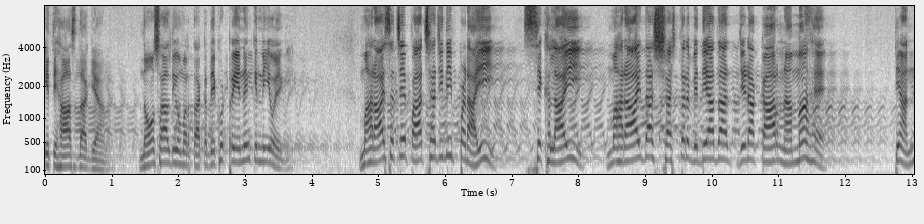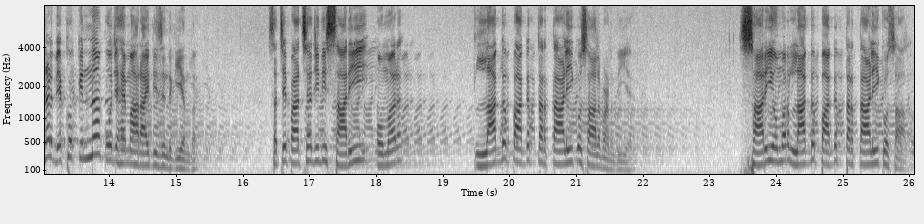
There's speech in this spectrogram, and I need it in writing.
ਇਤਿਹਾਸ ਦਾ ਗਿਆਨ। 9 ਸਾਲ ਦੀ ਉਮਰ ਤੱਕ ਦੇਖੋ ਟ੍ਰੇਨਿੰਗ ਕਿੰਨੀ ਹੋਏਗੀ। ਮਹਾਰਾਜ ਸੱਚੇ ਪਾਤਸ਼ਾਹ ਜੀ ਦੀ ਪੜ੍ਹਾਈ, ਸਿਖਲਾਈ ਮਹਾਰਾਜ ਦਾ ਸ਼ਸਤਰ ਵਿਦਿਆ ਦਾ ਜਿਹੜਾ ਕਾਰਨਾਮਾ ਹੈ, ਧਿਆਨ ਨਾਲ ਵੇਖੋ ਕਿੰਨਾ ਕੁਝ ਹੈ ਮਹਾਰਾਜ ਦੀ ਜ਼ਿੰਦਗੀ ਅੰਦਰ। ਸੱਚੇ ਪਾਤਸ਼ਾਹ ਜੀ ਦੀ ਸਾਰੀ ਉਮਰ ਲਗਭਗ 43 ਕੋ ਸਾਲ ਬਣਦੀ ਹੈ। ਸਾਰੀ ਉਮਰ ਲਗਭਗ 43 ਕੋ ਸਾਲ।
